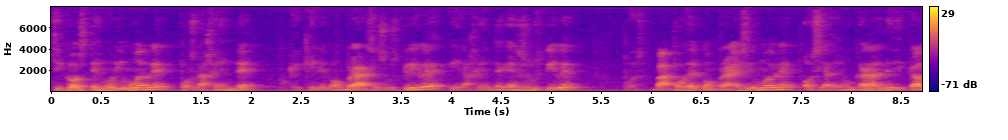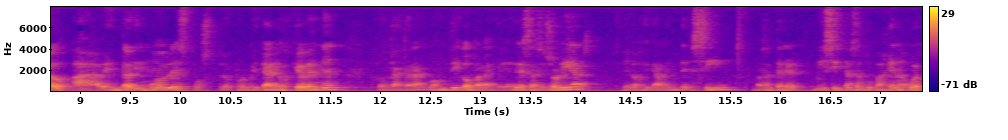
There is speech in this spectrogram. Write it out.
chicos, tengo un inmueble, pues la gente que quiere comprar se suscribe y la gente que se suscribe pues va a poder comprar ese inmueble o si haces un canal dedicado a la venta de inmuebles, pues los propietarios que venden contactarán contigo para que le des asesorías y lógicamente sí, vas a tener visitas a tu página web.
